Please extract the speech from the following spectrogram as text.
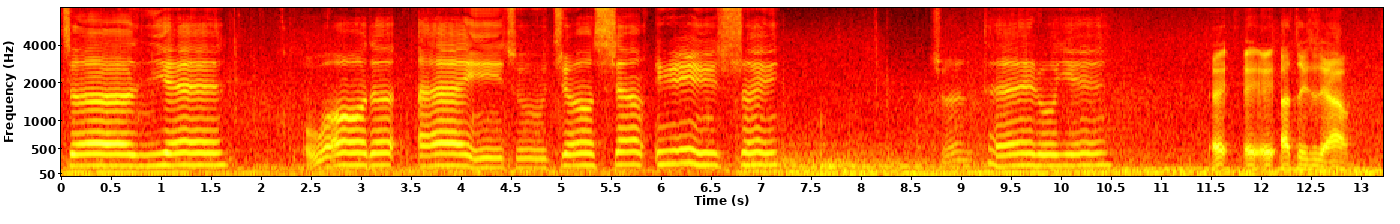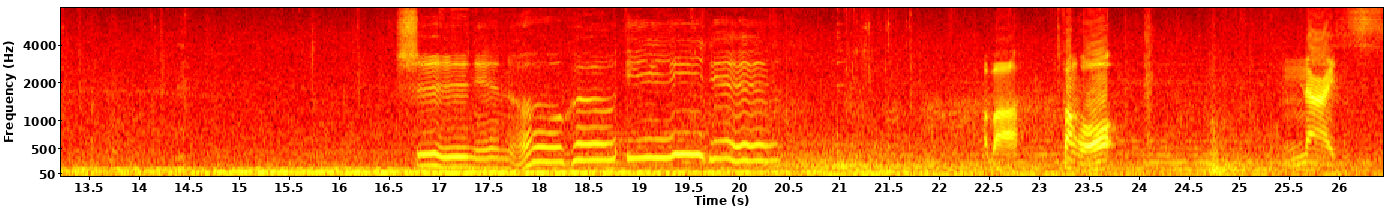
睁眼。我的爱出就像雨水，春太落叶。哎哎哎，啊，这里是怎样？十年后后一点，好吧，放火，nice。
